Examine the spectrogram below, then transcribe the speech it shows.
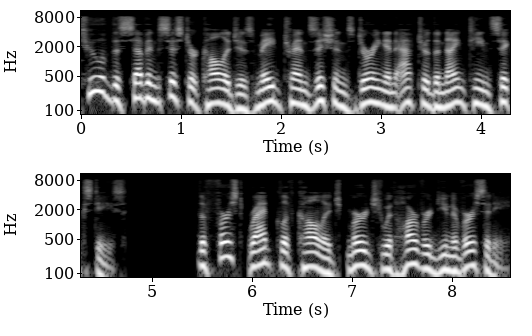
Two of the seven sister colleges made transitions during and after the 1960s. The first, Radcliffe College, merged with Harvard University.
